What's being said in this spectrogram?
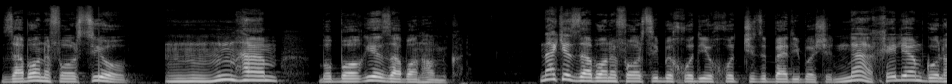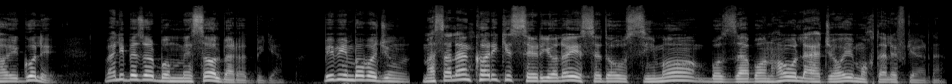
زبان فارسی و هم با باقی زبان ها می‌کنه. نه که زبان فارسی به خودی خود چیز بدی باشه نه خیلی هم گلهای گله. ولی بذار با مثال برات بگم. ببین بابا جون مثلا کاری که سریال های صدا و سیما با زبان ها و لحجه های مختلف کردن.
